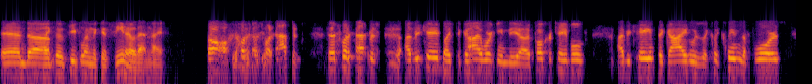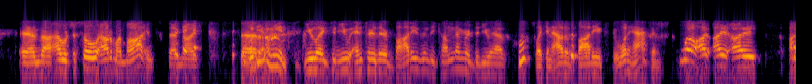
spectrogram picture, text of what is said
and uh, like those people in the casino that night. Oh, no, that's what happens. That's what happens. I became like the guy working the uh, poker tables. I became the guy who was like cleaning the floors, and uh, I was just so out of my mind that night. That, what do you mean? You like did you enter their bodies and become them, or did you have like an out of body experience? What happened? Well, I I I, I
